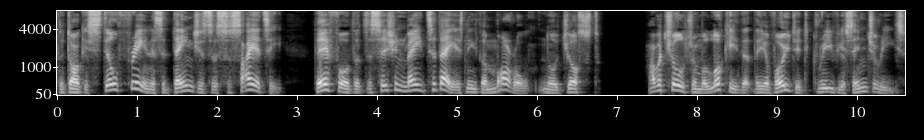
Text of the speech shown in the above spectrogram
The dog is still free and is a danger to society. Therefore, the decision made today is neither moral nor just. Our children were lucky that they avoided grievous injuries.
